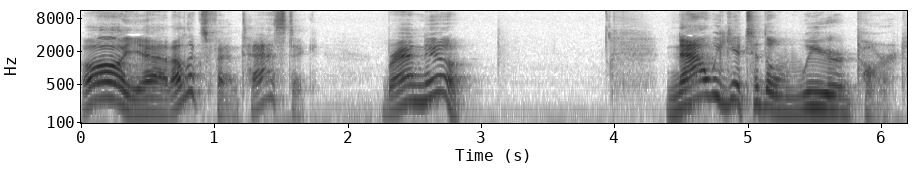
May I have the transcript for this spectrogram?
Oh yeah, that looks fantastic. Brand new. Now we get to the weird part.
